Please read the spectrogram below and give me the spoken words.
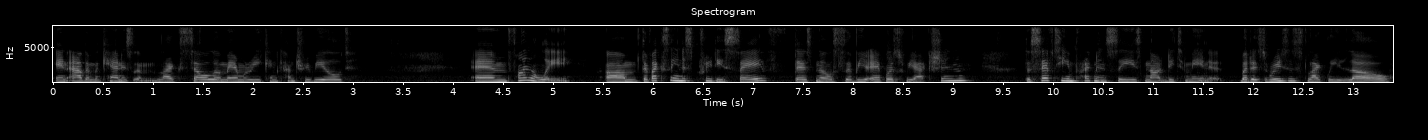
And other mechanisms like cellular memory can contribute. And finally, um, the vaccine is pretty safe. There's no severe adverse reaction. The safety in pregnancy is not determined, but its risk is likely low.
